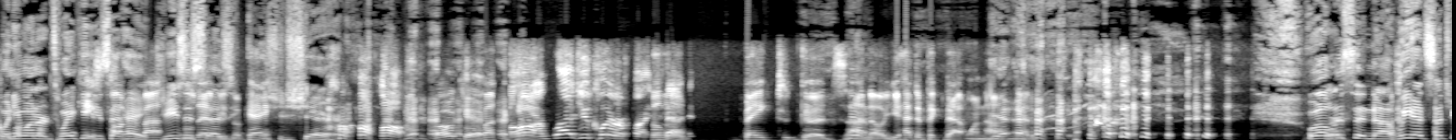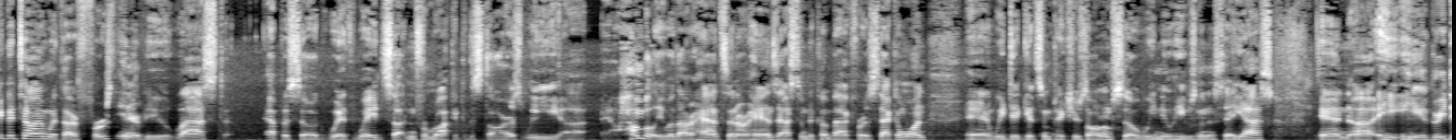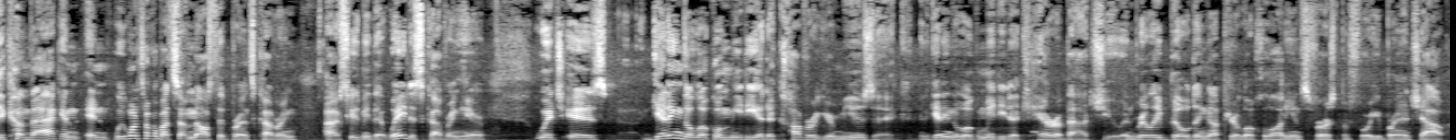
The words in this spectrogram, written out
when you wanted a Twinkie, He's you said, "Hey, Jesus Little Debbie's, says okay? you should share." okay. Oh, I'm glad you clarified the little that. baked goods. Yeah. I know you had to pick that one, huh? Yeah. You had to pick- Well, Sure. listen, uh, we had such a good time with our first interview last episode with Wade Sutton from Rocket to the Stars. We uh, humbly, with our hats in our hands, asked him to come back for a second one, and we did get some pictures on him, so we knew he was going to say yes. And uh, he, he agreed to come back, and, and we want to talk about something else that Brent's covering, uh, excuse me, that Wade is covering here, which is getting the local media to cover your music and getting the local media to care about you and really building up your local audience first before you branch out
